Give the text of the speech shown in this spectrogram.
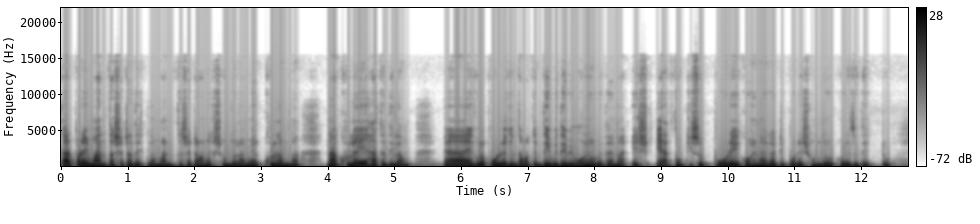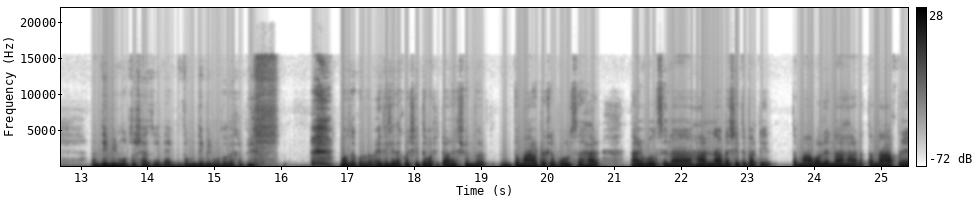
তারপরে এই মানতাসাটা দেখলাম, মানতাসাটা অনেক সুন্দর, আমি আর খুললাম না। না খুলেই হাতে দিলাম। এগুলো পড়লে কিন্তু আমাকে দেবী দেবী মনে হবে, তাই না? এস, এত কিছু পরে গয়নাগাটি পরে সুন্দর করে যদি একটু দেবীর মতো সাজিয়ে, একদম দেবীর মতো দেখাবে। মজা করলাম। এদিকে দেখো শীতেপাটিটা অনেক সুন্দর। তো মা ওটাকে বলছে, হার। তা আমি বলছি, না, হার না, ওটা শীতেপাটি তা মা বলে, না, হার। তো না পেয়ে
